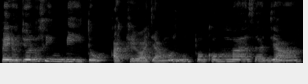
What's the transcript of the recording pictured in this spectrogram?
Pero yo los invito a que vayamos un poco más allá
